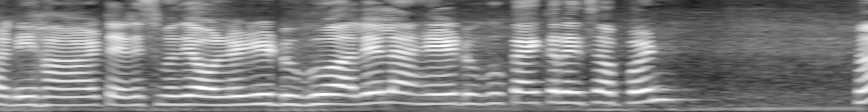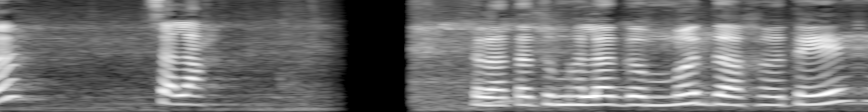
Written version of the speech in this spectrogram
आणि हा टेरेसमध्ये ऑलरेडी डुगू आलेला आहे. डुगू काय करायचं आपण? हां? चला. तर आता तुम्हाला गंमत दाखवते.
